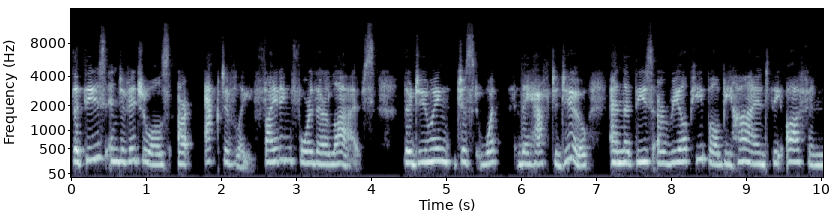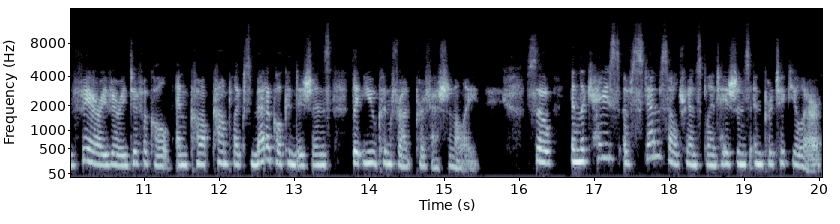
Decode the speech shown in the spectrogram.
that these individuals are actively fighting for their lives. They're doing just what they have to do, and that these are real people behind the often very, very difficult and co- complex medical conditions that you confront professionally. So, in the case of stem cell transplantations in particular,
